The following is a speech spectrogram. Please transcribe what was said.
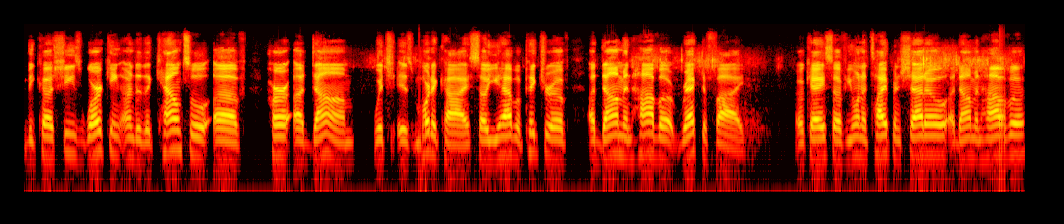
because she's working under the counsel of her Adam, which is Mordecai. So you have a picture of Adam and Hava rectified. Okay, so if you want to type in shadow Adam and Hava,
